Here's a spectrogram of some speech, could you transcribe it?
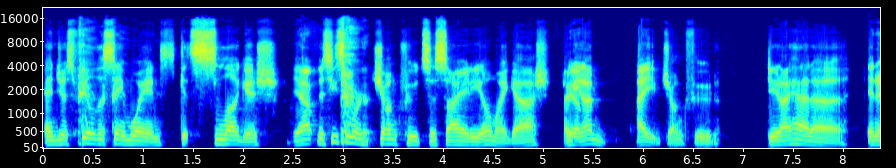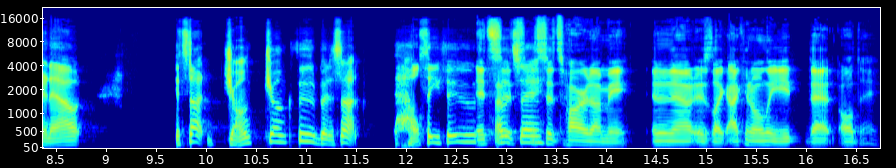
and just feel the same way and get sluggish. Yep. Let's see some more junk food society. Oh my gosh. I mean, I'm I eat junk food. Dude, I had a In-N-Out. It's not junk junk food, but it's not healthy food. It's I would it's, say. it sits hard on me. In-N-Out is like I can only eat that all day.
